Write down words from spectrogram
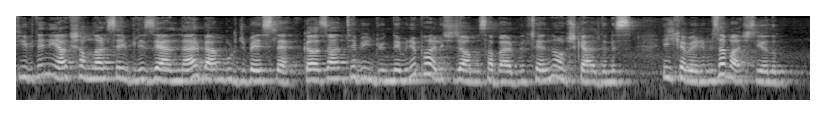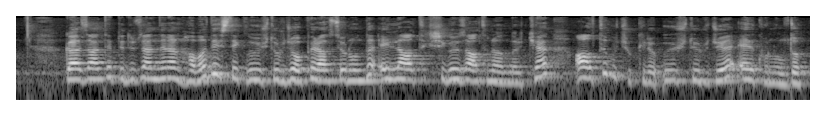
TV'den iyi akşamlar sevgili izleyenler. Ben Burcu Besle. Gaziantep'in gündemini paylaşacağımız haber bültenine hoş geldiniz. İlk haberimize başlayalım. Gaziantep'te düzenlenen hava destekli uyuşturucu operasyonunda 56 kişi gözaltına alınırken 6,5 kilo uyuşturucuya el konuldu.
